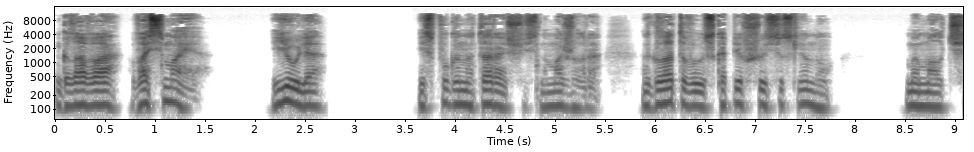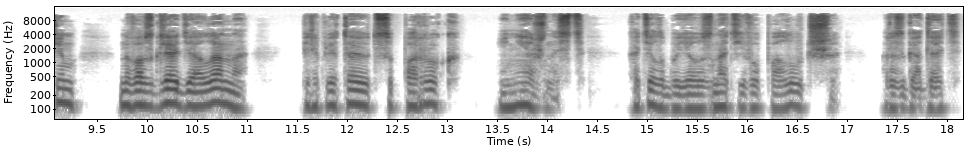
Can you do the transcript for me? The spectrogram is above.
Глава восьмая. Юля. Испуганно таращусь на мажора, сглатываю скопившуюся слюну. Мы молчим, но во взгляде Алана переплетаются порог и нежность. Хотела бы я узнать его получше, разгадать.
